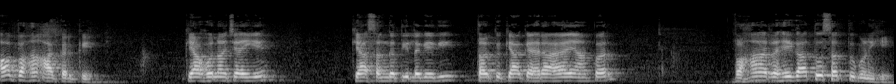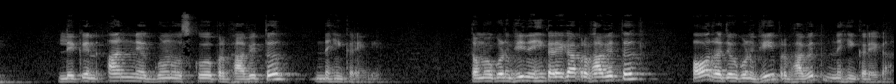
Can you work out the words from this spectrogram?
अब वहाँ आकर के क्या होना चाहिए? क्या संगति लगेगी? तर्क क्या कह रहा है यहाँ पर? वहाँ रहेगा तो सत्व गुण ही, लेकिन अन्य गुण उसको प्रभावित नहीं करेंगे। तमोगुण भी नहीं करेगा प्रभावित, और रजोगुण भी प्रभावित नहीं करेगा।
